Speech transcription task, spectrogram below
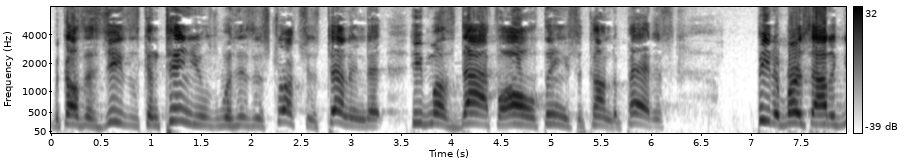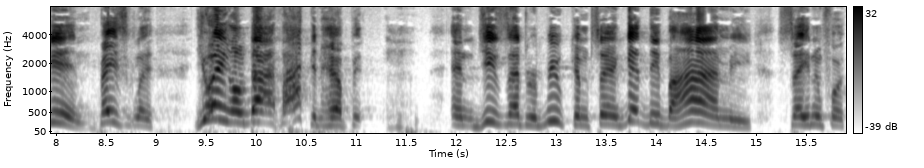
Because as Jesus continues with his instructions, telling that he must die for all things to come to pass, Peter bursts out again. Basically, you ain't to die if I can help it. And Jesus had to rebuke him, saying, Get thee behind me, Satan, for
